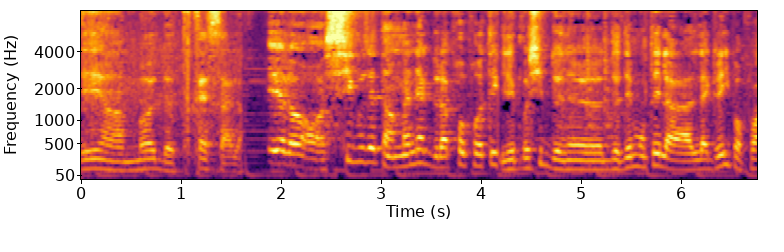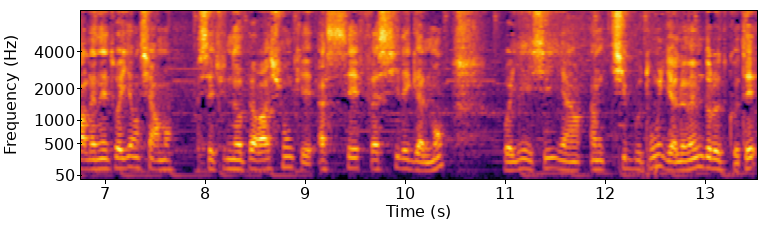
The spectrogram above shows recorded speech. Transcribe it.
et un mode très sale. Et alors, si vous êtes un maniaque de la propreté, il est possible de, démonter la, grille pour pouvoir la nettoyer entièrement. C'est une opération qui est assez facile également. Vous voyez ici, il y a un, petit bouton, il y a le même de l'autre côté.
